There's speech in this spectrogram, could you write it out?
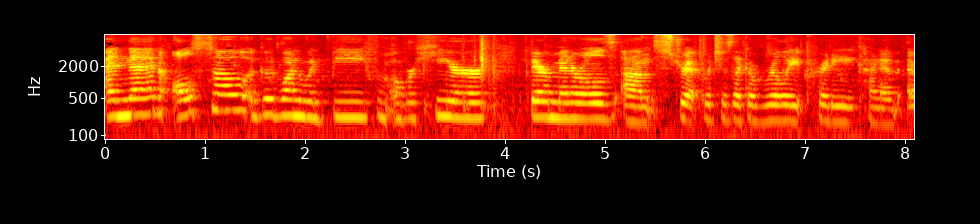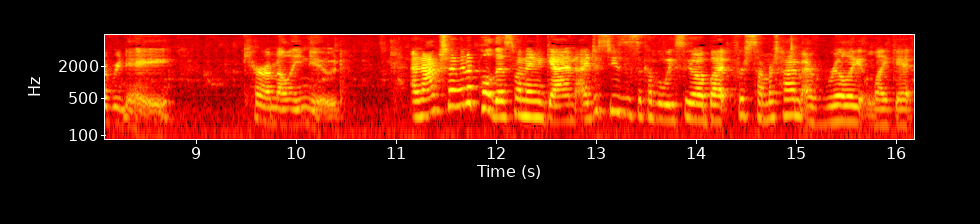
And then also a good one would be from over here, Bare Minerals um, Strip, which is like a really pretty kind of everyday caramelly nude. And actually I'm going to pull this one in again. I just used this a couple weeks ago, but for summertime I really like it.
